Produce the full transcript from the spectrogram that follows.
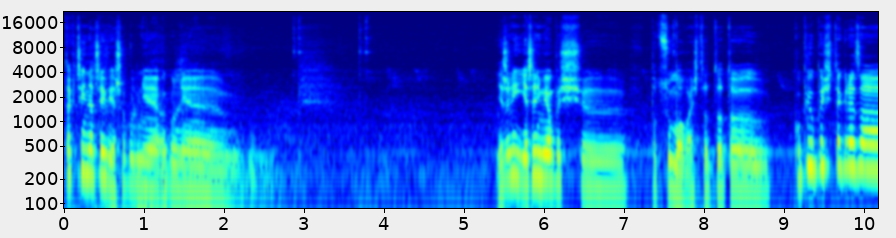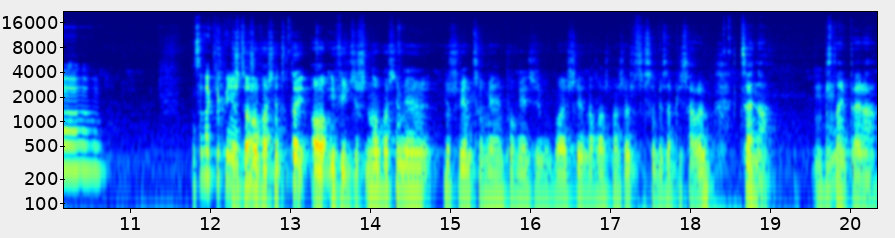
Tak czy inaczej, wiesz, ogólnie, ogólnie... Jeżeli, jeżeli miałbyś e, podsumować, to, to, to kupiłbyś tę grę za... za takie Wiesz pieniądze? co, o właśnie tutaj, o i widzisz, no właśnie miałem, już wiem co miałem powiedzieć, bo była jeszcze jedna ważna rzecz, co sobie zapisałem. Cena Mhm. snajpera.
